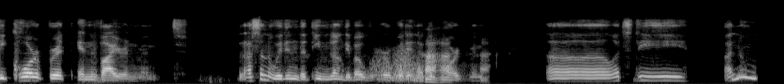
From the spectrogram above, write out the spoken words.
the corporate environment. Lasan within the team lang, di ba? Or within a department. Uh, what's the anong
